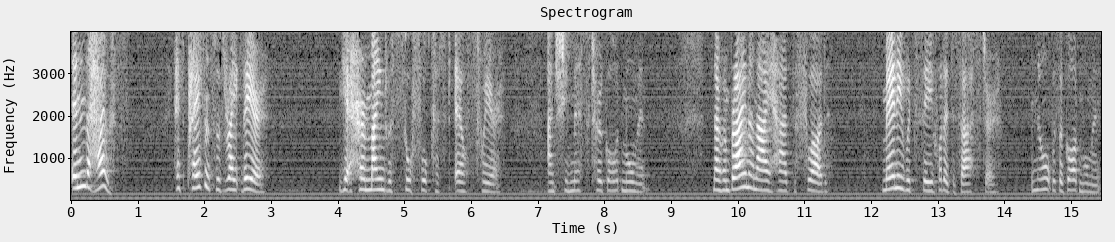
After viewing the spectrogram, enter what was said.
in the house. His presence was right there. Yet her mind was so focused elsewhere and she missed her God moment. Now, when Brian and I had the flood, many would say, What a disaster. No, it was a God moment.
